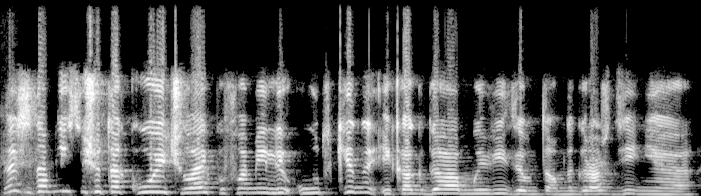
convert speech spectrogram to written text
Знаете, там есть еще такой человек по фамилии Уткин, и когда мы видим там награждение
